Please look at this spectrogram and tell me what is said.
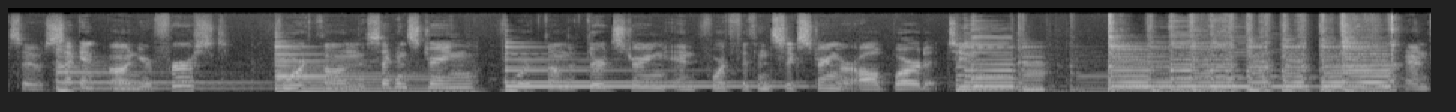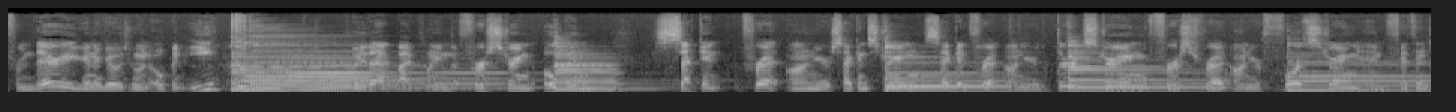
So second on your first, fourth on the second string, fourth on the third string, and fourth, fifth, and sixth string are all barred at two. And from there, you're going to go to an open E. Play that by playing the first string open, second fret on your second string, second fret on your third string, first fret on your fourth string, and fifth and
